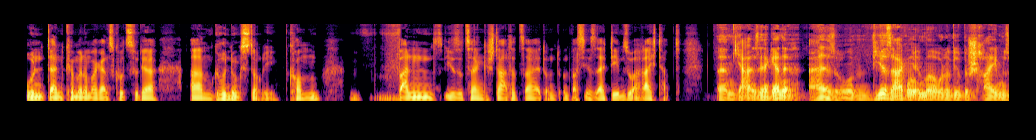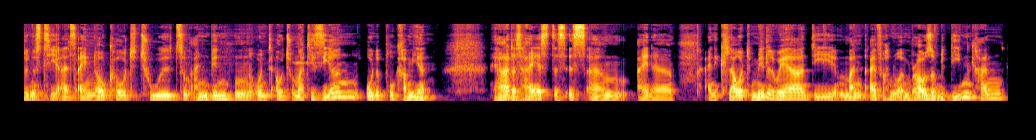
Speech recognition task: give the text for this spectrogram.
Und dann können wir nochmal ganz kurz zu der ähm, Gründungsstory kommen, wann ihr sozusagen gestartet seid und, und was ihr seitdem so erreicht habt. Ähm, ja, sehr gerne. Also wir sagen immer oder wir beschreiben Synesty als ein No-Code-Tool zum Anbinden und Automatisieren ohne Programmieren. Ja, das heißt, es ist ähm, eine, eine Cloud-Middleware, die man einfach nur im Browser bedienen kann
